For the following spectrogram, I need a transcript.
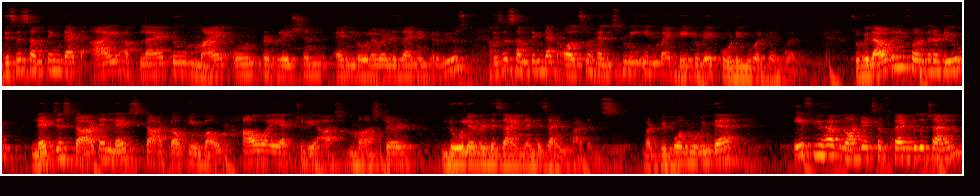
this is something that I apply to my own preparation in low level design interviews. This is something that also helps me in my day to day coding work as well. So without any further ado, let's just start and let's start talking about how I actually mastered low level design and design patterns. But before moving there, if you have not yet subscribed to the channel,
